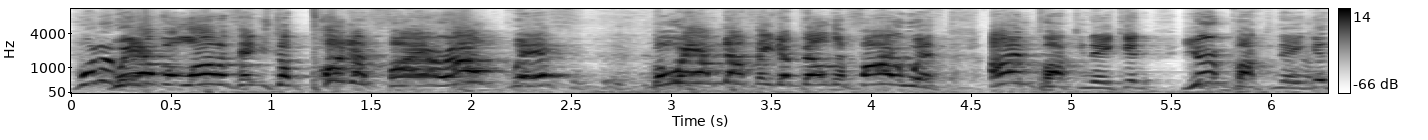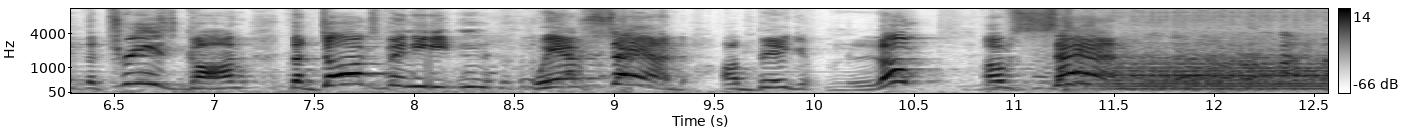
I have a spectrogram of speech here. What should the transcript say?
what we have a lot of things to put a fire out with, but we have nothing to build a fire with. I'm buck naked, you're buck naked, the tree's gone, the dog's been eaten, we have sand. A big lump of sand.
